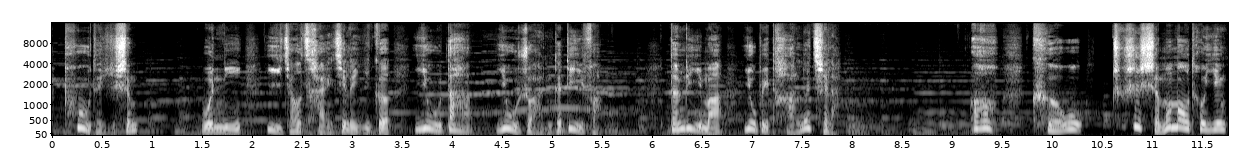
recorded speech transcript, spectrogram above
“噗”的一声，温妮一脚踩进了一个又大又软的地方。但立马又被弹了起来。哦，可恶！这是什么猫头鹰？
